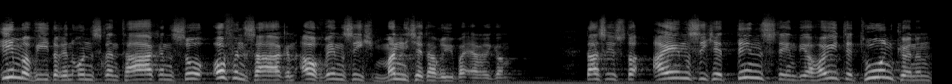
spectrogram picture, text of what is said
immer wieder in unseren Tagen so offen sagen, auch wenn sich manche darüber ärgern. Das ist der einzige Dienst, den wir heute tun können,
